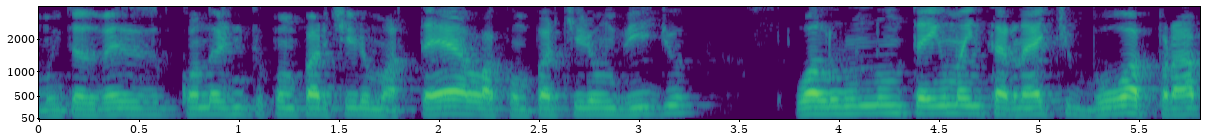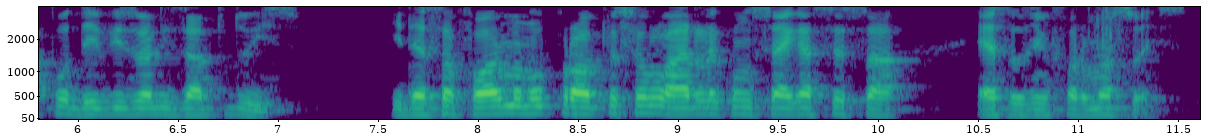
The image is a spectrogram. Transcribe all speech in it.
Muitas vezes, quando a gente compartilha uma tela, compartilha um vídeo, o aluno não tem uma internet boa para poder visualizar tudo isso. E dessa forma, no próprio celular, ele consegue acessar essas informações.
